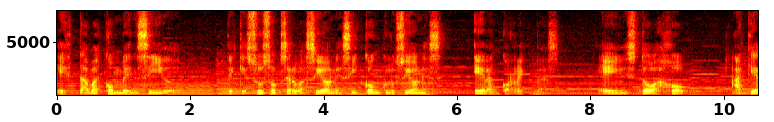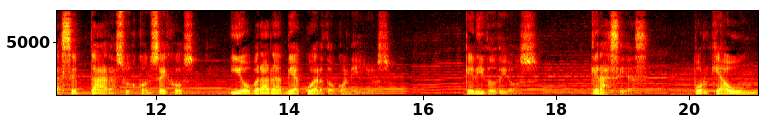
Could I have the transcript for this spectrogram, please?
estaba convencido de que sus observaciones y conclusiones eran correctas e instó a Job a que aceptara sus consejos y obrara de acuerdo con ellos. Querido Dios, Gracias, porque aún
